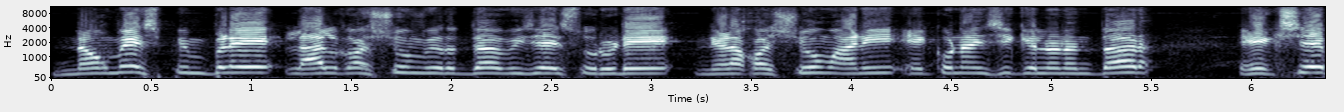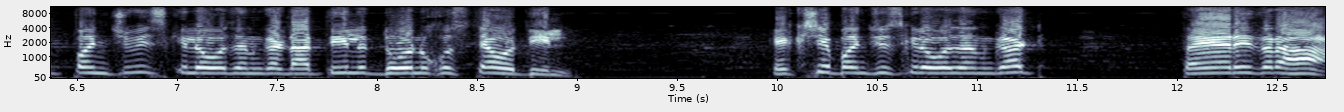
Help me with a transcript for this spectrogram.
नवमेश पिंपळे लाल कॉस्ट्युम विरुद्ध विजय सुरडे निळा कॉस्ट्युम आणि एकोणऐंशी किलो नंतर एकशे पंचवीस किलो वजन गटातील दोन कुस्त्या होतील. एकशे पंचवीस किलो वजन गट तयारीत राहा.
